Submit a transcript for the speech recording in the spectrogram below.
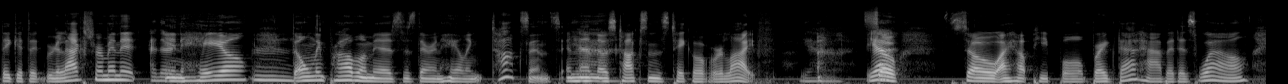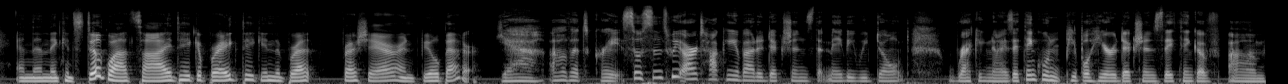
they get to relax for a minute And they're- Mm. inhale the only problem is is they're inhaling toxins and then those toxins take over life yeah. Yeah. so so i help people break that habit as well and then they can still go outside take a break take in the breath fresh air and feel better Yeah. Oh, that's great. So, since we are talking about addictions that maybe we don't recognize, I think when people hear addictions, they think of um,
